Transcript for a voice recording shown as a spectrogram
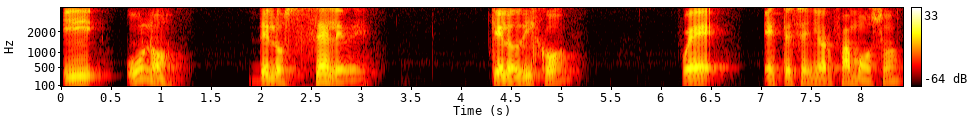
Y uno de los célebres que lo dijo fue este señor famoso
